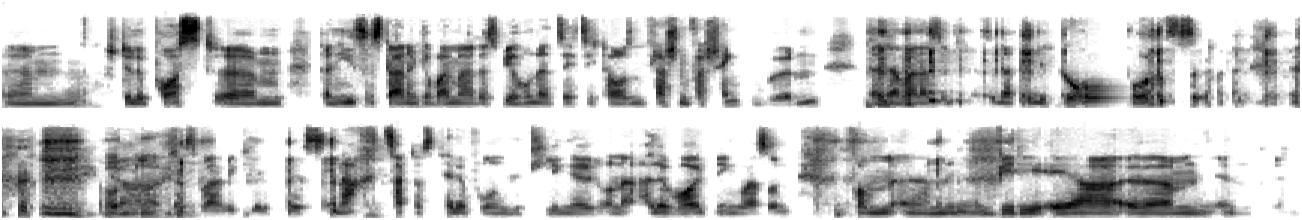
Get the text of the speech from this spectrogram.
ähm, stille Post. Ähm, dann hieß es da nämlich auf einmal, dass wir 160.000 Flaschen verschenken würden. Äh, da war das Interesse natürlich groß. oh ja, das war wirklich bis nachts hat das Telefon geklingelt und alle wollten irgendwas und vom ähm, WDR ähm, in, in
